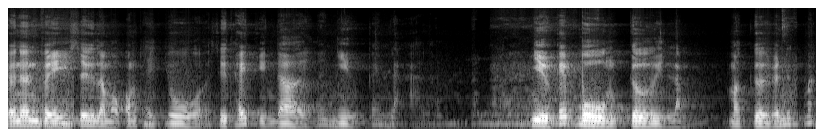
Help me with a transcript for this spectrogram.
Cho nên vì sư là một ông thầy chùa sư thấy chuyện đời nó nhiều cái lạ lắm. Nhiều cái buồn cười lắm mà cười ra nước mắt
